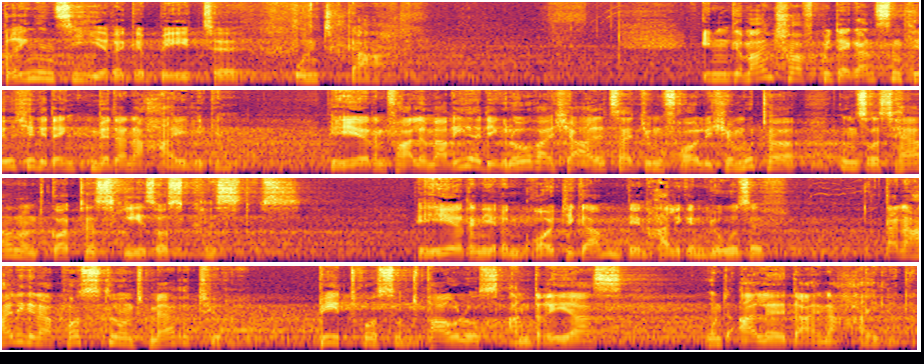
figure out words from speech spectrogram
bringen sie ihre Gebete und Gaben. In Gemeinschaft mit der ganzen Kirche gedenken wir deiner Heiligen. Wir ehren vor allem Maria, die glorreiche, allzeit jungfräuliche Mutter unseres Herrn und Gottes Jesus Christus. Wir ehren ihren Bräutigam, den heiligen Josef, deine heiligen Apostel und Märtyrer, Petrus und Paulus, Andreas, und alle deine Heiligen.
